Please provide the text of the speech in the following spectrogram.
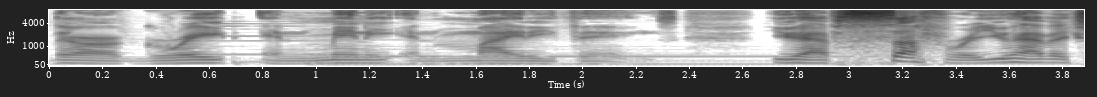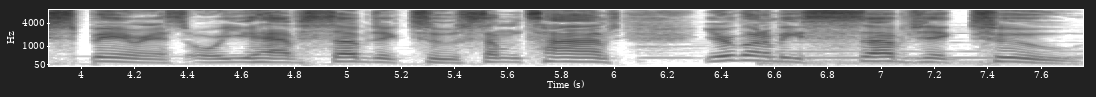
there are great and many and mighty things. You have suffering, you have experience, or you have subject to. Sometimes you're going to be subject to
